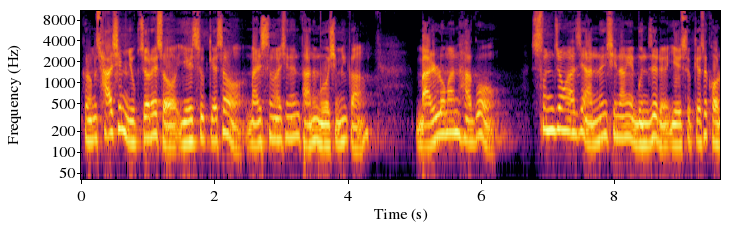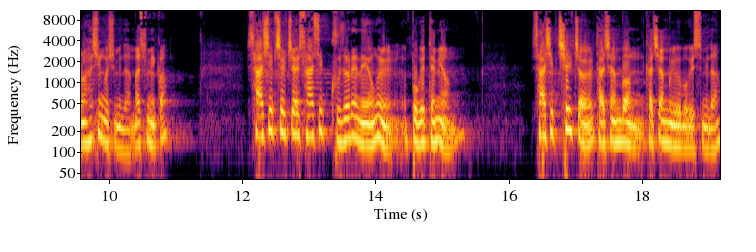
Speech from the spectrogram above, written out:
그럼 46절에서 예수께서 말씀하시는 바는 무엇입니까? 말로만 하고 순종하지 않는 신앙의 문제를 예수께서 거론하신 것입니다. 맞습니까? 47절, 49절의 내용을 보게 되면 47절 다시 한번 같이 한번 읽어보겠습니다.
